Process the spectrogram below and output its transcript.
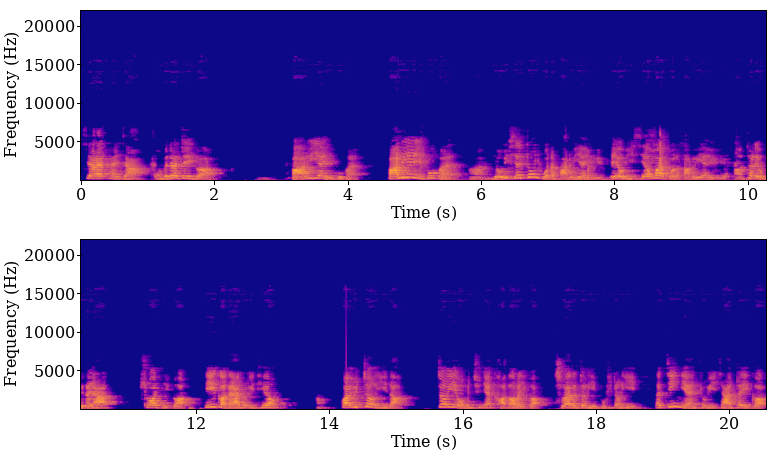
先来看一下我们的这个法律谚语部分。法律谚语部分啊，有一些中国的法律谚语，也有一些外国的法律谚语啊。这里我给大家说几个。第一个，大家注意听啊，关于正义的，正义我们去年考到了一个，迟来的正义不是正义。那今年注意一下这一个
